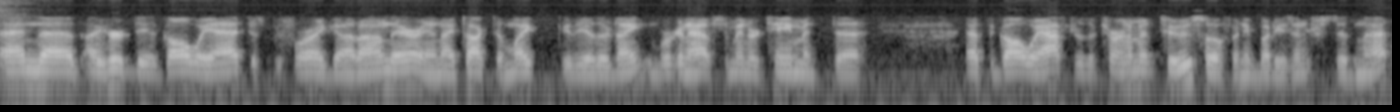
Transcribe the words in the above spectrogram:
And uh, I heard the Galway ad just before I got on there, and I talked to Mike the other night, and we're going to have some entertainment uh, at the Galway after the tournament too. So if anybody's interested in that,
